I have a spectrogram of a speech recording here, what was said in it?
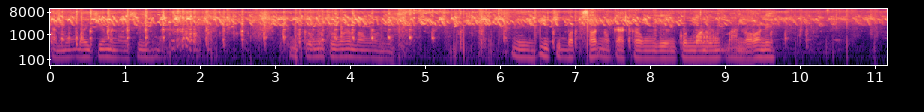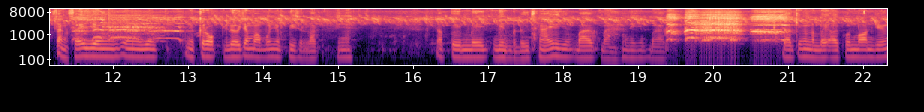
តែមក3ជាងមិនឲ្យស៊ីបាទក្រុងជួណាបងប្អូន នេះនេះជាបត់សតក្នុងការក្រុងយើងគុណមន្តយើងបានល្អនេះសង្ស័យយើងយើងយើងយើងក្របពីលើចឹងបងប្អូនយើងពីស្លឹកនេះដល់ពេលមេឃមានពលឺថ្ងៃយើងបើកបាទនេះយើងបើកបើកជាងដើម្បីឲ្យគុណមន្តយើង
